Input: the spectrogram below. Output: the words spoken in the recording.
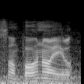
on no ilman.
